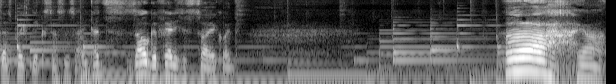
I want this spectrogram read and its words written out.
das bringt nichts. Das ist ein ganz saugefährliches Zeug und ah, ja.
